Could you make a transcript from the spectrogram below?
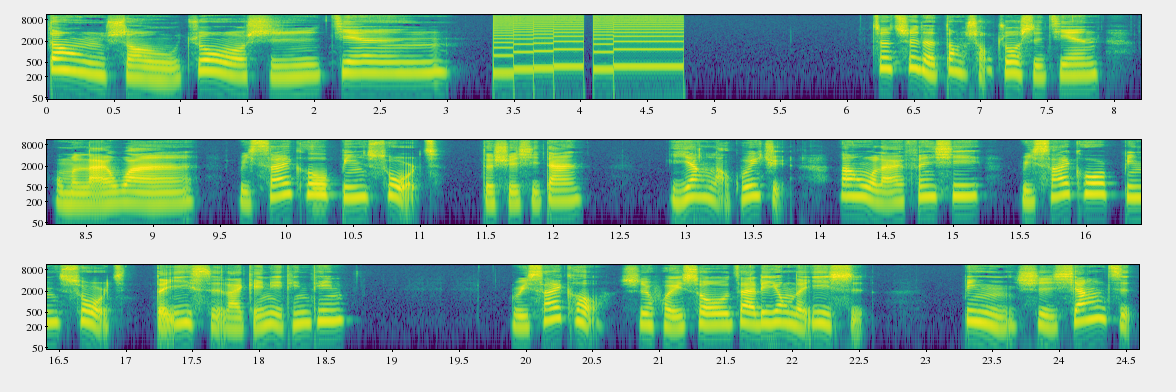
动手做时间，这次的动手做时间。我们来玩 Recycle Bin Sort 的学习单，一样老规矩，让我来分析 Recycle Bin Sort 的意思，来给你听听。Recycle 是回收再利用的意思，Bin 是箱子，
